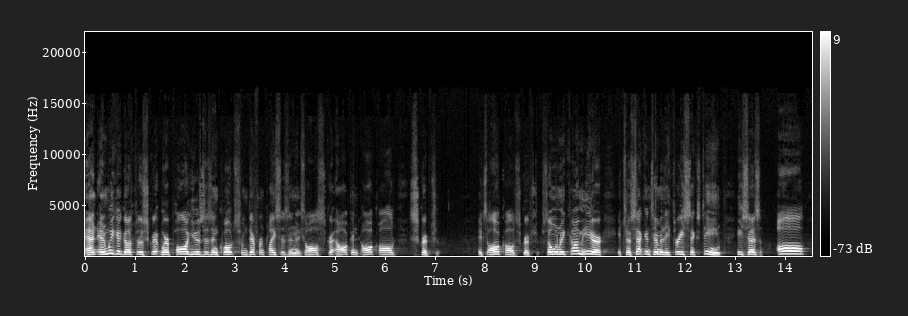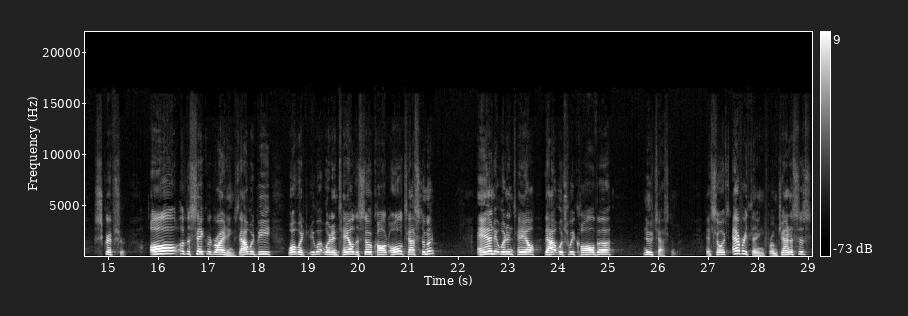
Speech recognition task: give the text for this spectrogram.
And, and we could go through script where Paul uses and quotes from different places, and it's all, all, all called scripture. It's all called scripture. So when we come here to 2 Timothy 3.16, he says, all scripture all of the sacred writings. That would be what would, what would entail the so called Old Testament and it would entail that which we call the New Testament. And so it's everything from Genesis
